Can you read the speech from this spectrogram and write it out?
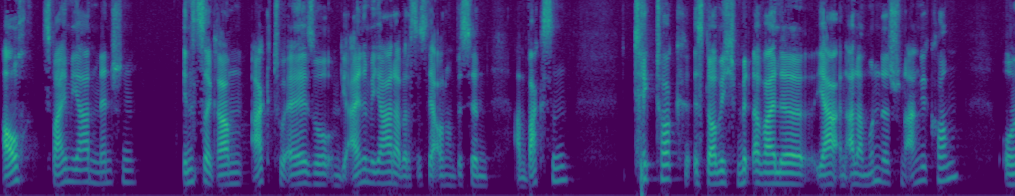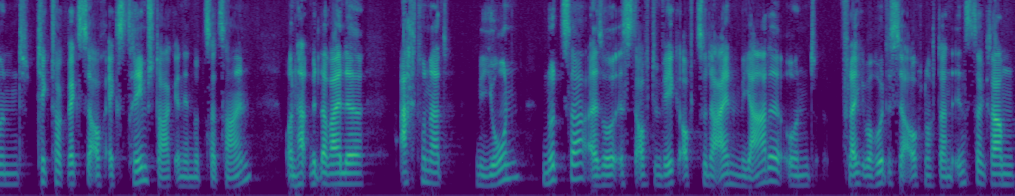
auch 2 Milliarden Menschen. Instagram aktuell so um die eine Milliarde, aber das ist ja auch noch ein bisschen am Wachsen. TikTok ist, glaube ich, mittlerweile ja in aller Munde schon angekommen und TikTok wächst ja auch extrem stark in den Nutzerzahlen und hat mittlerweile 800 Millionen Nutzer, also ist auf dem Weg auch zu der einen Milliarde und vielleicht überholt es ja auch noch dann Instagram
